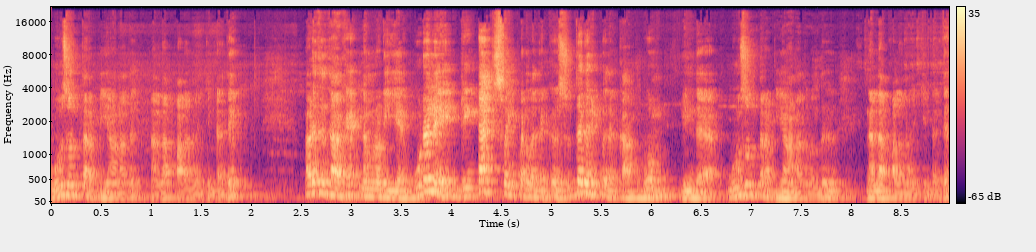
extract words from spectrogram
ஊசல் தெரப்பியானது நல்லா பலனளிக்கின்றது. அடுத்ததாக நம்மளுடைய உடலை டிடாக்ஸ்ஃபை பண்ணுவதற்கு சுத்தகரிப்பதற்காகவும் இந்த ஊசல் தெரப்பியானது வந்து நல்ல பலனளிக்கின்றது.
